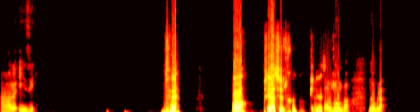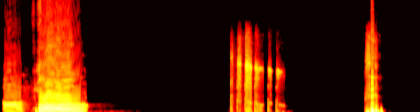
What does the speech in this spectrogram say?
Ale easy. O, przyjaciel. Troll bomba. Dobra. O, O!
